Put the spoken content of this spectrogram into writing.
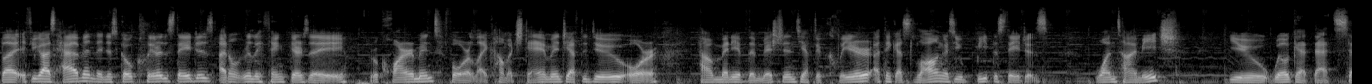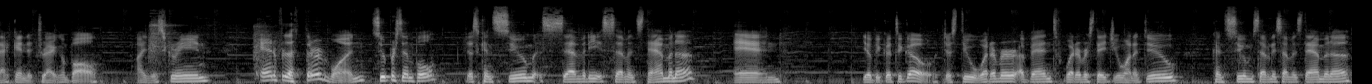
But if you guys haven't, then just go clear the stages. I don't really think there's a requirement for like how much damage you have to do or how many of the missions you have to clear. I think as long as you beat the stages one time each, you will get that second Dragon Ball on your screen. And for the third one, super simple, just consume 77 stamina and you'll be good to go. Just do whatever event, whatever stage you want to do, consume 77 stamina,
